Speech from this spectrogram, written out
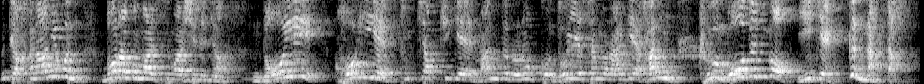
근데 하나님은 뭐라고 말씀하시느냐? 너희 거기에 붙잡히게 만들어 놓고 너희의 생활하게 한 그 모든 거 이제 끝났다.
